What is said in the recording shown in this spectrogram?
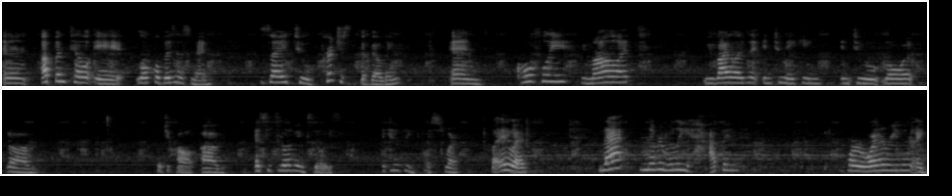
and then up until a local businessman decided to purchase the building and hopefully remodel it revitalize it into making into lower um, what you call um, assisted living facilities. I can't think, I swear. But anyway, that never really happened for whatever reason. I'm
